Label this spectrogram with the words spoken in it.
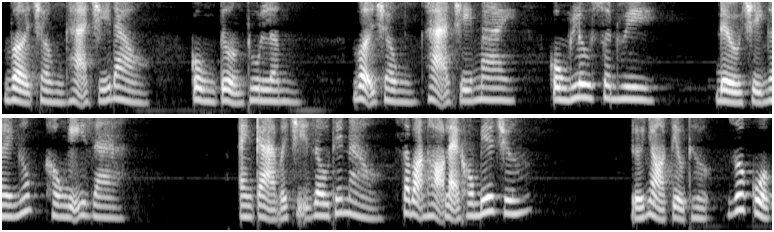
Vợ chồng Hạ Trí Đào cùng Tưởng Thu Lâm, Vợ chồng Hạ Trí Mai cùng Lưu Xuân Huy đều chỉ ngây ngốc không nghĩ ra. Anh cả với chị dâu thế nào, sao bọn họ lại không biết chứ? Đứa nhỏ tiểu thược, rốt cuộc...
